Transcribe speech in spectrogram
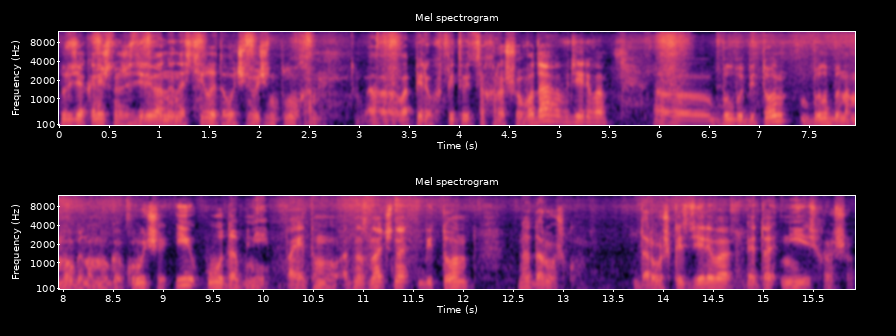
Друзья, конечно же, деревянный настил это очень-очень плохо. Э, Во-первых, впитывается хорошо вода в дерево. Э, Был бы бетон, было бы намного-намного круче и удобнее. Поэтому однозначно бетон на дорожку. Дорожка с дерева это не есть хорошо.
